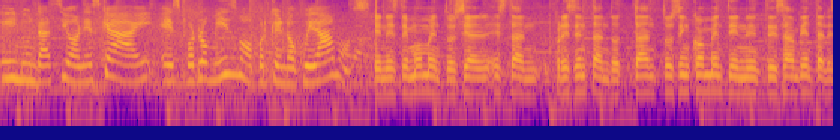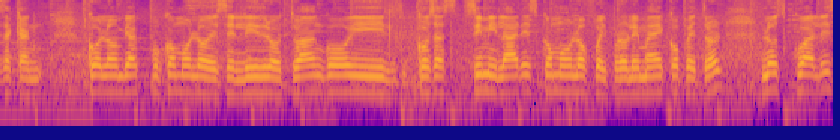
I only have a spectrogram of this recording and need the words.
inundaciones que hay es por lo mismo, porque no cuidamos. En este momento se están presentando tantos inconvenientes ambientales acá en Colombia como lo es el hidrotuango y cosas similares como lo fue el problema de Ecopetrol, los cuales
